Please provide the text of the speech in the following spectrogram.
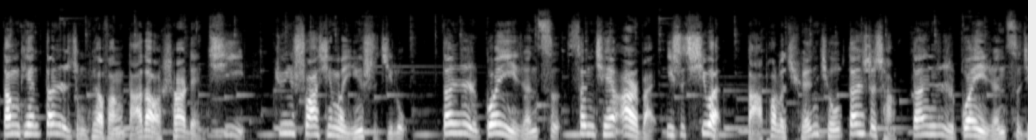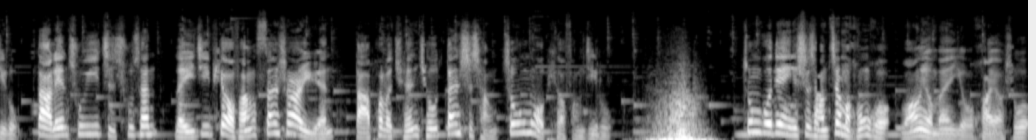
当天单日总票房达到12.7亿，均刷新了影史纪录。单日观影人次三千二百一十七万，打破了全球单市场单日观影人次记录。大年初一至初三累计票房三十二亿元，打破了全球单市场周末票房纪录。中国电影市场这么红火，网友们有话要说。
